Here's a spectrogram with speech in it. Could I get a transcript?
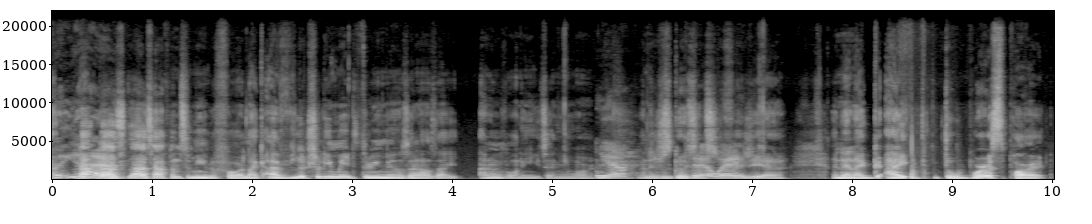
But yeah. That that's that's happened to me before. Like I've literally made three meals and I was like, I don't even want to eat anymore. yeah. And it just goes into the fridge, yeah. And then I, I the worst part,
